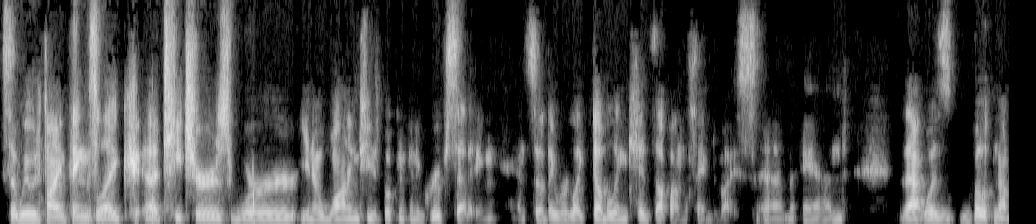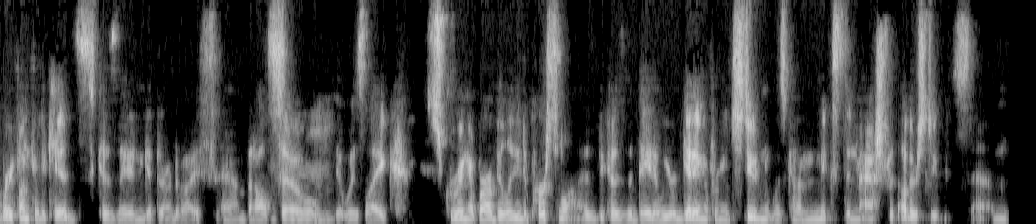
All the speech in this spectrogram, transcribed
so we would find things like uh, teachers were you know wanting to use booknook in a group setting and so they were like doubling kids up on the same device um, and that was both not very fun for the kids because they didn't get their own device um, but also mm-hmm. it was like screwing up our ability to personalize because the data we were getting from each student was kind of mixed and mashed with other students um,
